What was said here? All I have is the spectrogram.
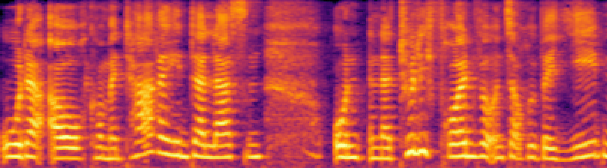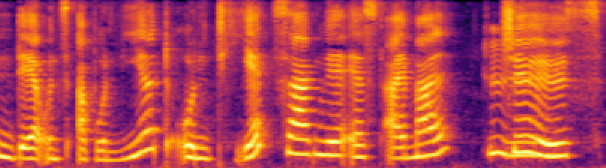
oder auch Kommentare hinterlassen. Und natürlich freuen wir uns auch über jeden, der uns abonniert. Und jetzt sagen wir erst einmal Tschüss. Tschüss.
